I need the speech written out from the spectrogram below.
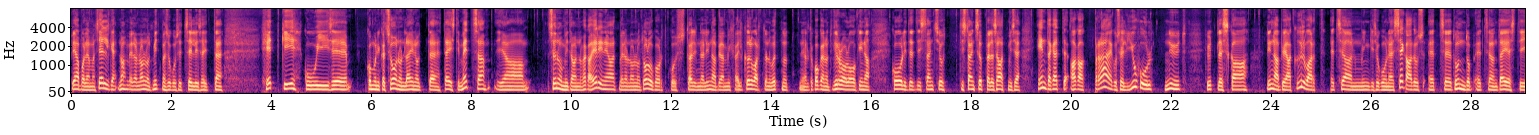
peab olema selge, noh, meil on olnud mitmesuguseid selliseid äh, hetki, kui see kommunikatsioon on läinud äh, täiesti metsa ja sõnumid on väga erinevad, meil on olnud olukord, kus Tallinna linnapea Mihhail Kõlvart on võtnud nii-öelda kogenud viroloogina koolide distantsjuht distantsõppele saatmise enda kätte, aga praegusel juhul nüüd ütles ka linnapea Kõlvart, et see on mingisugune segadus, et see tundub, et see on täiesti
